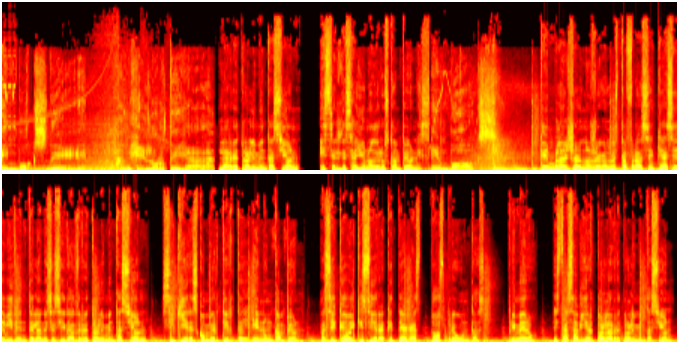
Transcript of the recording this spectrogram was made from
En box de Ángel Ortega. La retroalimentación es el desayuno de los campeones. En box. Ken Blanchard nos regaló esta frase que hace evidente la necesidad de retroalimentación si quieres convertirte en un campeón. Así que hoy quisiera que te hagas dos preguntas. Primero, ¿estás abierto a la retroalimentación?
